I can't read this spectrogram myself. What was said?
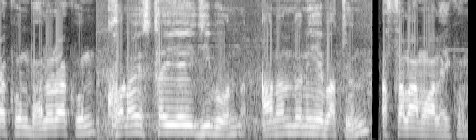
রাখুন, ভালো রাখুন। ক্ষণস্থায়ী এই জীবন আনন্দ নিয়ে বাঁচুন। আসসালামু আলাইকুম।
